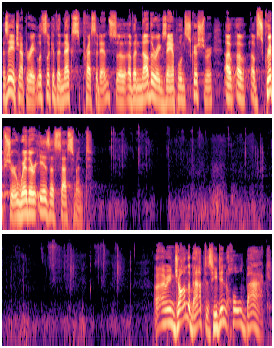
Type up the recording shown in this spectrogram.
Isaiah chapter 8, let's look at the next precedence of, of another example in Scripture, of, of, of Scripture where there is assessment. I mean, John the Baptist, he didn't hold back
